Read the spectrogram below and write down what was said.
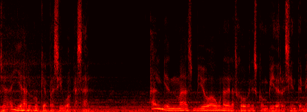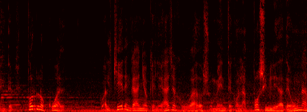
ya hay algo que apacigua a Casal. Alguien más vio a una de las jóvenes con vida recientemente, por lo cual cualquier engaño que le haya jugado su mente con la posibilidad de una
